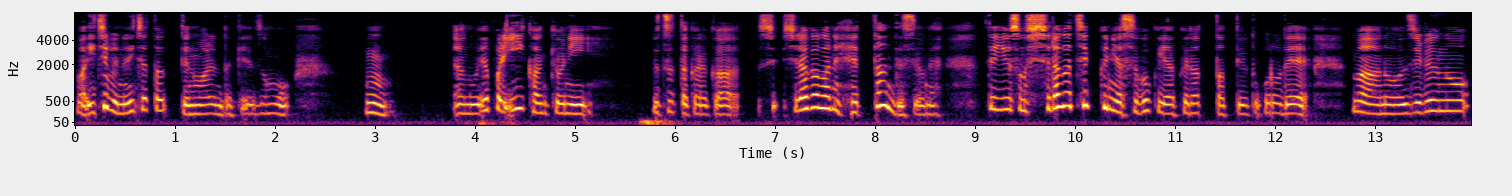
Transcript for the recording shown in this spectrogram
まあ一部抜いちゃったっていうのもあるんだけれども、うん。あの、やっぱりいい環境に移ったからか、白髪がね、減ったんですよね。っていう、その白髪チェックにはすごく役立ったっていうところで、まあ、あの、自分の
